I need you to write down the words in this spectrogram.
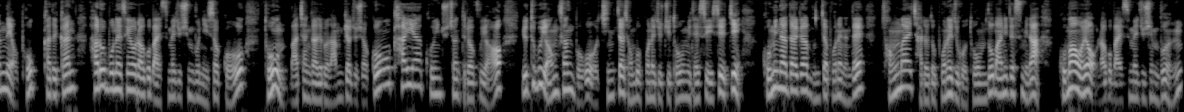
샀네요. 복 가득한 하루 보내세요라고 말씀해 주신 분이 있었고 도움 마찬가지로 남겨주셨고 카이아 코인 추천 드렸고요. 유튜브 영상 보고 진짜 정보 보내줄지 도움이 될 수 있을지 고민하다가 문자 보냈는데 정말 자료도 보내주고 도움도 많이 됐습니다. 고마워요 라고 말씀해 주신 분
